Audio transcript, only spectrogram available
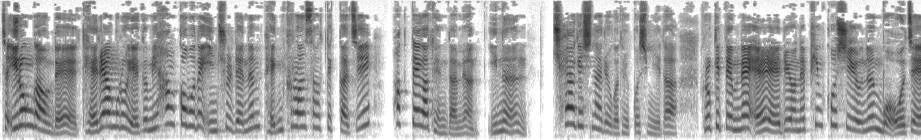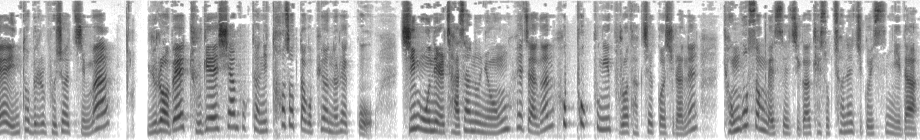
자, 이런 가운데 대량으로 예금이 한꺼번에 인출되는 뱅크런 사태까지 확대가 된다면 이는 최악의 시나리오가 될 것입니다. 그렇기 때문에 엘 에리언의 핌코 CEO는 뭐 어제 인터뷰를 보셨지만 유럽에 두 개의 시한폭탄이 터졌다고 표현을 했고 짐 오닐 자산운용 회장은 후폭풍이 불어닥칠 것이라는 경고성 메시지가 계속 전해지고 있습니다.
